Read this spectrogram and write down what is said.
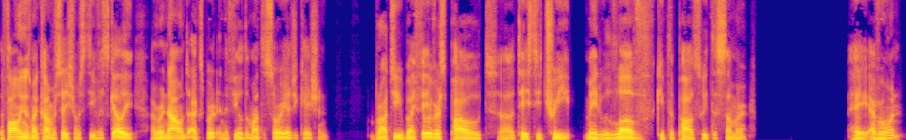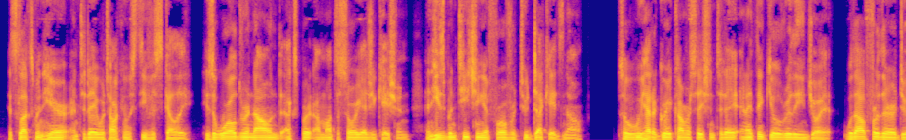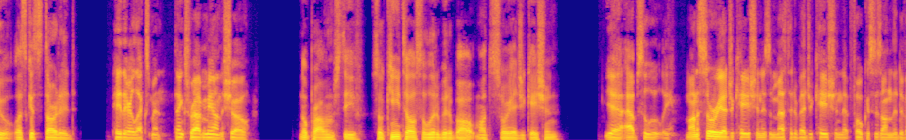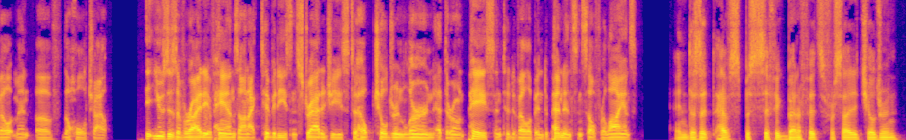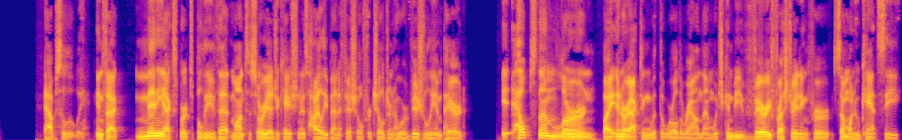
The following is my conversation with Steve Viscelli, a renowned expert in the field of Montessori education. Brought to you by Favors Pout, a tasty treat made with love. Keep the pout sweet this summer. Hey everyone, it's Lexman here, and today we're talking with Steve Viscelli. He's a world renowned expert on Montessori education, and he's been teaching it for over two decades now. So we had a great conversation today, and I think you'll really enjoy it. Without further ado, let's get started. Hey there, Lexman. Thanks for having me on the show. No problem, Steve. So, can you tell us a little bit about Montessori education? Yeah, absolutely. Montessori education is a method of education that focuses on the development of the whole child. It uses a variety of hands on activities and strategies to help children learn at their own pace and to develop independence and self reliance. And does it have specific benefits for sighted children? Absolutely. In fact, many experts believe that Montessori education is highly beneficial for children who are visually impaired. It helps them learn by interacting with the world around them, which can be very frustrating for someone who can't see.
